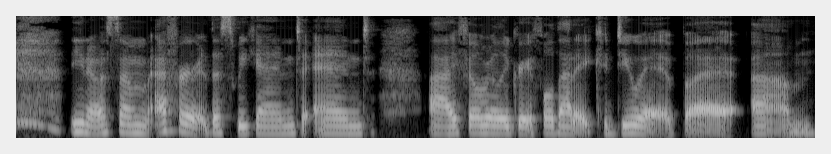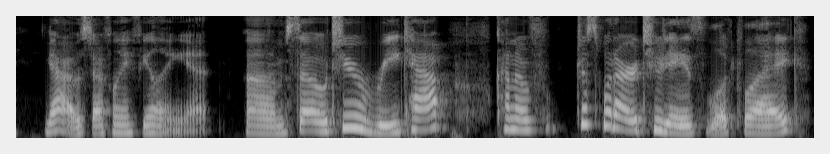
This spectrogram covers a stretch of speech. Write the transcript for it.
you know, some effort this weekend, and I feel really grateful that I could do it. But um, yeah, I was definitely feeling it. Um, so to recap, kind of just what our two days looked like.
